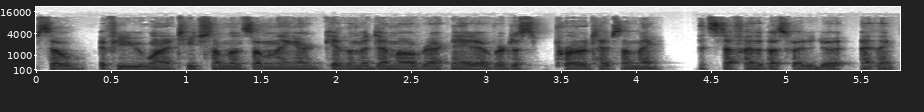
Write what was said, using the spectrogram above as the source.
So if you want to teach someone something or give them a demo of React Native or just prototype something, it's definitely the best way to do it. I think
